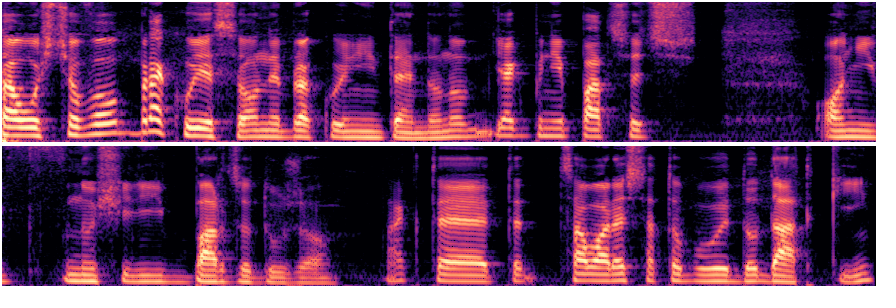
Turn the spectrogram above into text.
całościowo brakuje Sony, brakuje Nintendo. No jakby nie patrzeć, oni wnosili bardzo dużo. Tak? Te, te, cała reszta to były dodatki.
